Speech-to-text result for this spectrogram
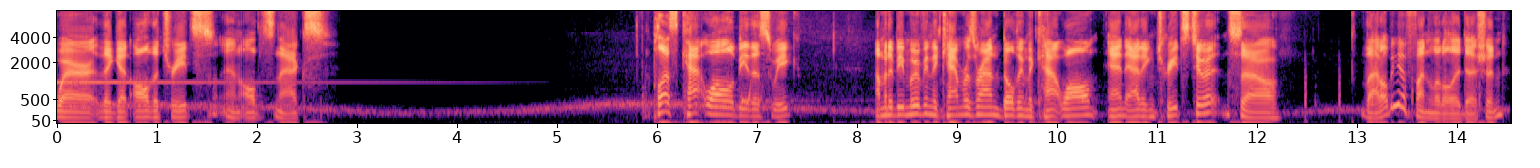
where they get all the treats and all the snacks. Plus cat wall will be this week. I'm going to be moving the cameras around building the cat wall and adding treats to it so that'll be a fun little addition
